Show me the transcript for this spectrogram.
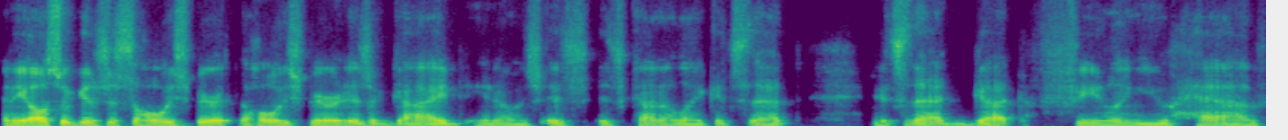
And he also gives us the Holy Spirit. The Holy Spirit is a guide. You know, it's it's it's kind of like it's that it's that gut feeling you have,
